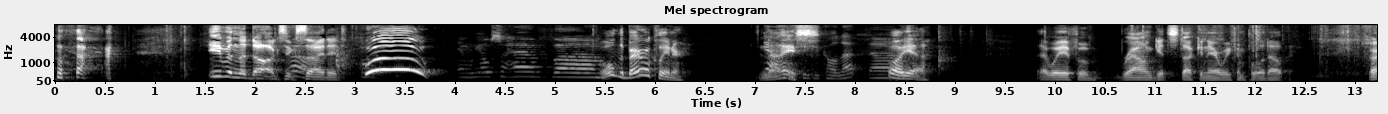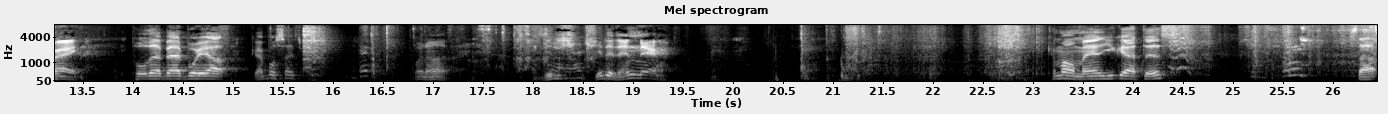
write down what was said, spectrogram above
Even the dog's excited. Woo! And we also have, um, Oh, the barrel cleaner. yeah, you nice. could call that. Uh, Oh yeah. That way, if a round gets stuck in there, we can pull it out. All right, pull that bad boy out. Grab both sides. Okay. Why not? Get, Yeah. it, get it in there. Come on, man. You got this. Stop.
